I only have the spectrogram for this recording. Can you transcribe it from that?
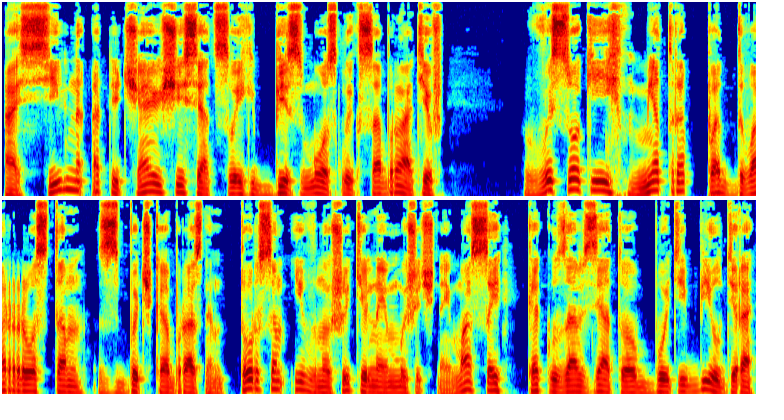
а сильно отличающийся от своих безмозглых собратьев. Высокий, метра под два ростом, с бочкообразным торсом и внушительной мышечной массой, как у завзятого бодибилдера.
